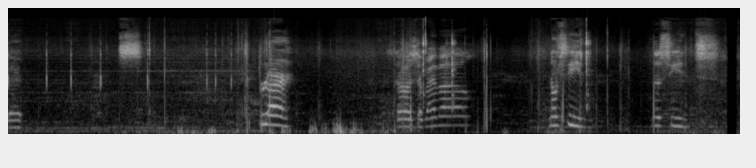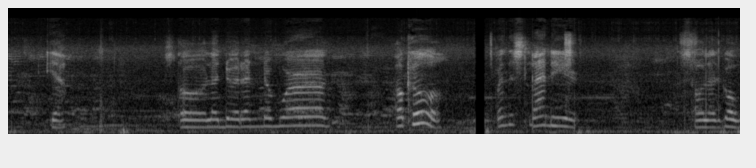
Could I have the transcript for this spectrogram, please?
Let's blur. So survival. No seed. No seeds. Yeah. So let's do a random world. Oh cool. When this land here. So let's go.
